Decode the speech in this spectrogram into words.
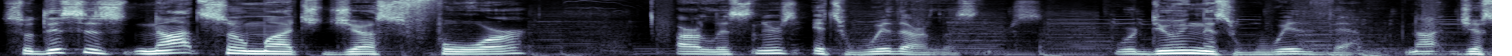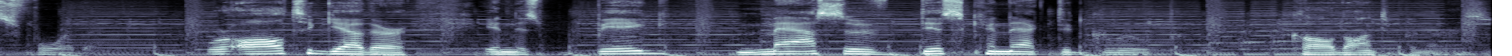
So this is not so much just for our listeners, it's with our listeners. We're doing this with them, not just for them. We're all together in this big, massive, disconnected group called entrepreneurs.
